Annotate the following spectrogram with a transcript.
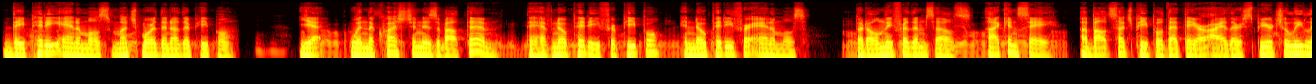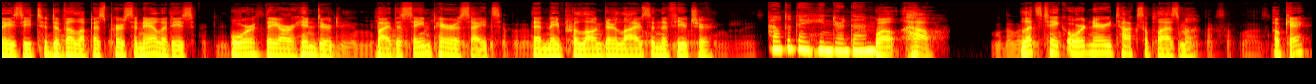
They pity animals much more than other people. Mm-hmm. Yet, when the question is about them, they have no pity for people and no pity for animals, but only for themselves. I can say about such people that they are either spiritually lazy to develop as personalities, or they are hindered by the same parasites that may prolong their lives in the future. How do they hinder them? Well, how? Let's take ordinary toxoplasma. Okay?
